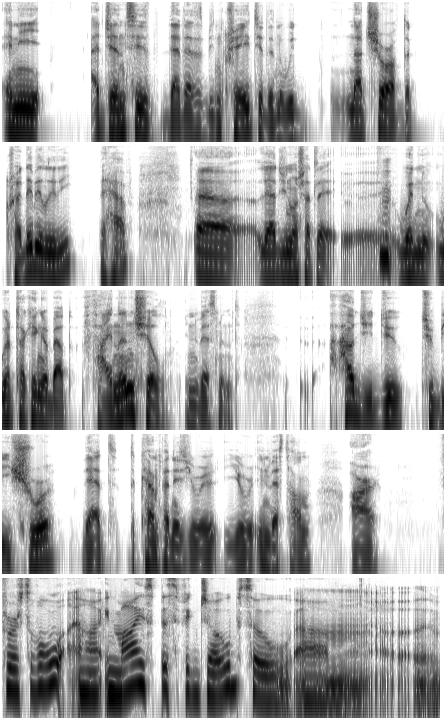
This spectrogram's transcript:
any agencies that has been created, and we're not sure of the credibility they have. Uh, Léa Dunant-Châtelet, uh, when we're talking about financial investment, how do you do to be sure that the companies you you invest on are First of all, uh, in my specific job, so um, uh,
